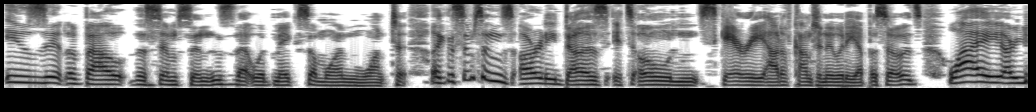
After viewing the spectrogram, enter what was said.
is it about the Simpsons that would make someone want to like the Simpsons already does its own scary out of continuity episodes. Why are you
